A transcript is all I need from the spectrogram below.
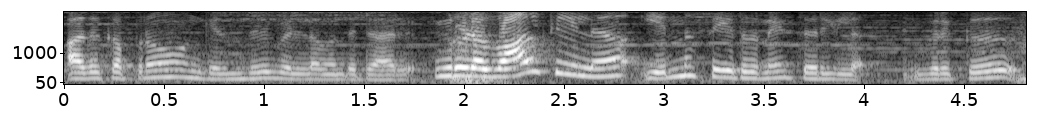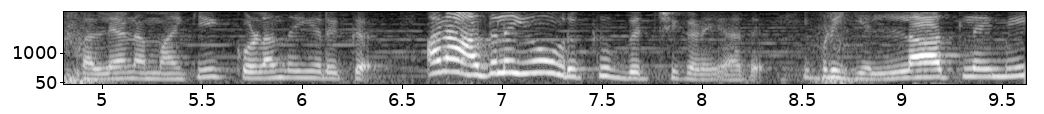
அதுக்கப்புறம் அங்கிருந்து வெளில வந்துட்டாரு. இவரோட வாழ்க்கையில என்ன செய்யறதுனே தெரியல. இவருக்கு கல்யாணமாக்கி குழந்தையும் இருக்கு. ஆனா அதுலயும் அவருக்கு வெற்றி கிடையாது. இப்படி எல்லாத்துலயுமே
